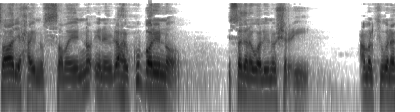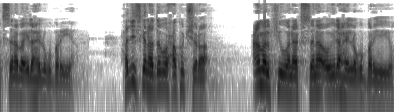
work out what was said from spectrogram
saalixaynu samayno inaynu ilaahay ku barinno isagana waa laynoo sharciyey. Camalkii wanaagsanaa baa ilaahay lagu baryayaa xadiiskan haddaba waxaa ku jira camalkii wanaagsanaa oo ilaahay lagu baryayo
